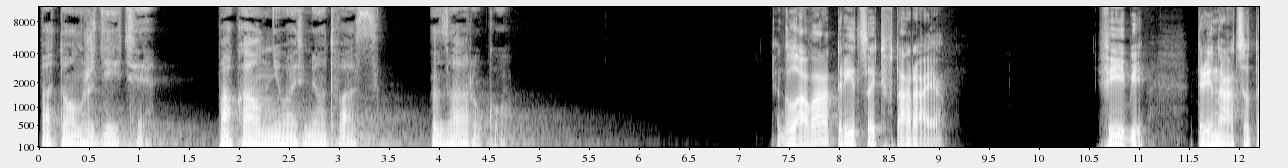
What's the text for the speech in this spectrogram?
Потом ждите, пока он не возьмет вас за руку. Глава 32. Фиби. 13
